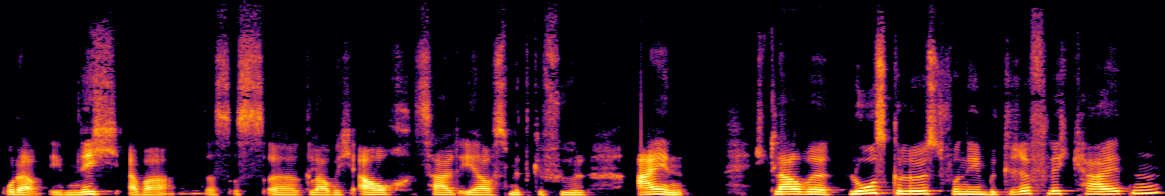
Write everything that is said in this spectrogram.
Oder eben nicht, aber das ist, äh, glaube ich, auch, zahlt eher aufs Mitgefühl ein. Ich glaube, losgelöst von den Begrifflichkeiten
